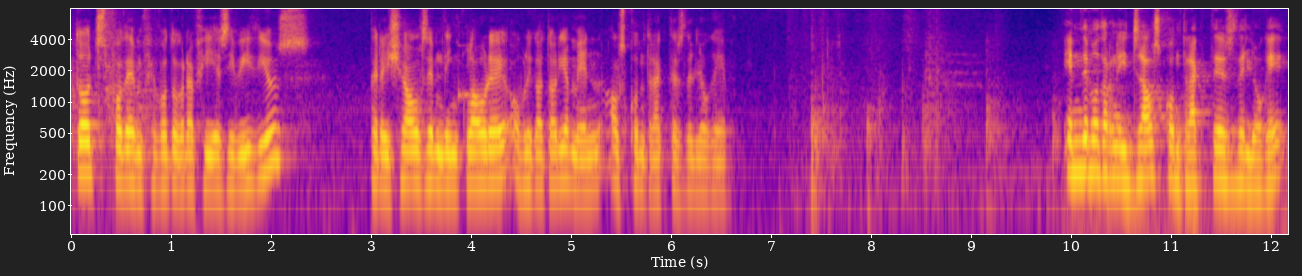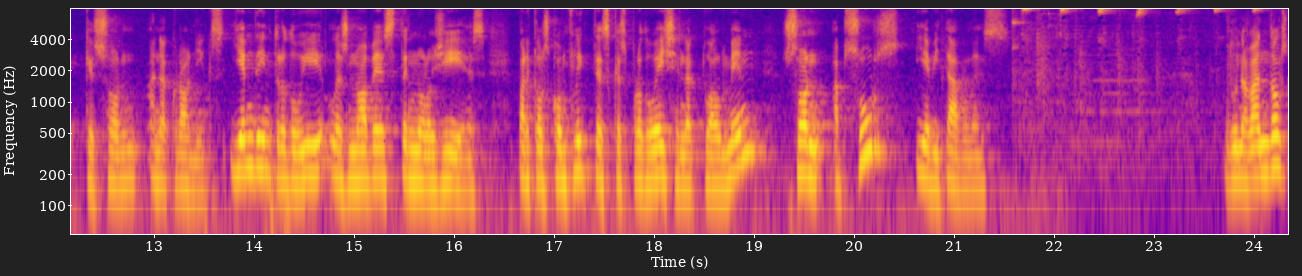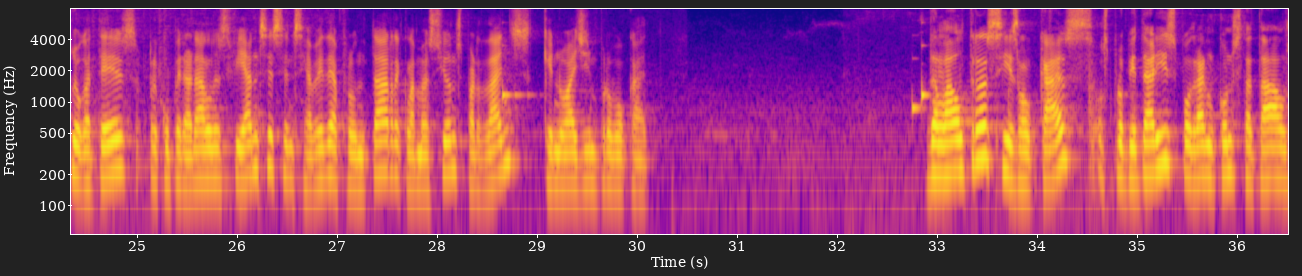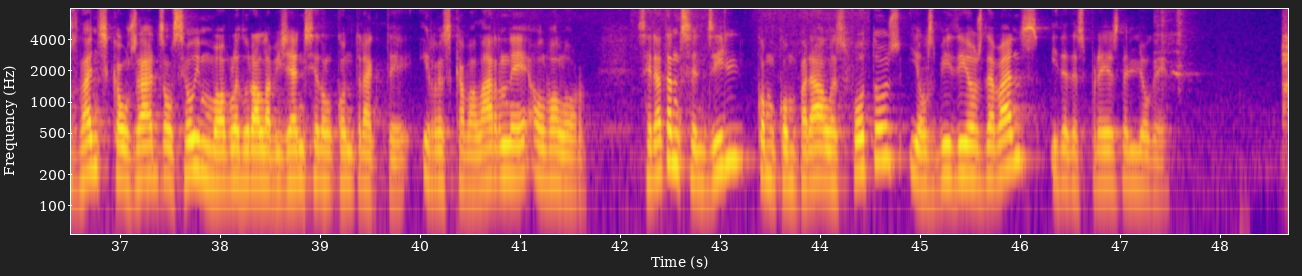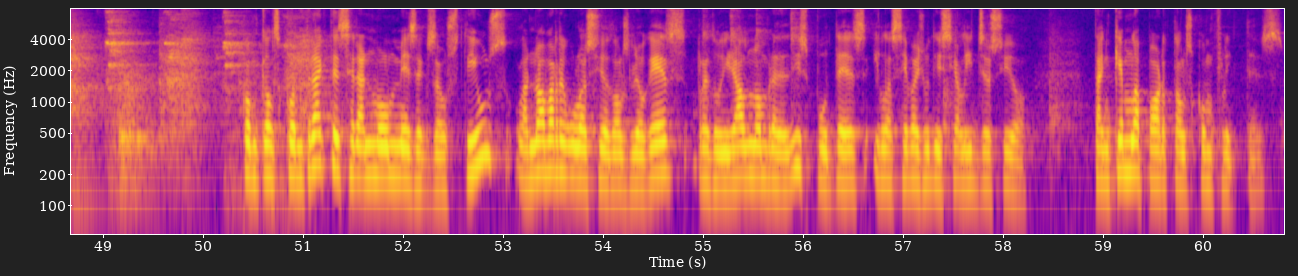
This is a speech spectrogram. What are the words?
Tots podem fer fotografies i vídeos, per això els hem d'incloure obligatòriament als contractes de lloguer. Hem de modernitzar els contractes de lloguer, que són anacrònics, i hem d'introduir les noves tecnologies, perquè els conflictes que es produeixen actualment són absurds i evitables. D'una banda, els llogaters recuperaran les fiances sense haver d'afrontar reclamacions per danys que no hagin provocat. De l'altra, si és el cas, els propietaris podran constatar els danys causats al seu immoble durant la vigència del contracte i rescabalar-ne el valor. Serà tan senzill com comparar les fotos i els vídeos d'abans i de després del lloguer. Com que els contractes seran molt més exhaustius, la nova regulació dels lloguers reduirà el nombre de disputes i la seva judicialització. Tanquem la porta als conflictes.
